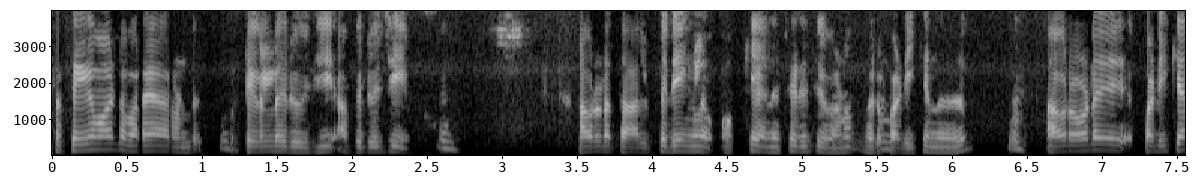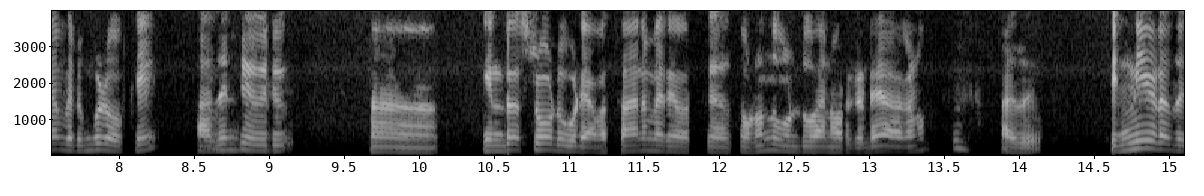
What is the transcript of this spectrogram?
പ്രത്യേകമായിട്ട് പറയാറുണ്ട് കുട്ടികളുടെ രുചി അഭിരുചിയും അവരുടെ താല്പര്യങ്ങളും ഒക്കെ അനുസരിച്ച് വേണം അവർ പഠിക്കുന്നതും. അവരവിടെ പഠിക്കാൻ വരുമ്പോഴൊക്കെ അതിന്റെ ഒരു ഇൻട്രസ്റ്റോടുകൂടി അവസാനം വരെ അവർക്ക് തുടർന്ന് കൊണ്ടുപോകാൻ അവർക്ക് ഇടയാകണം അത് പിന്നീടത് അത്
